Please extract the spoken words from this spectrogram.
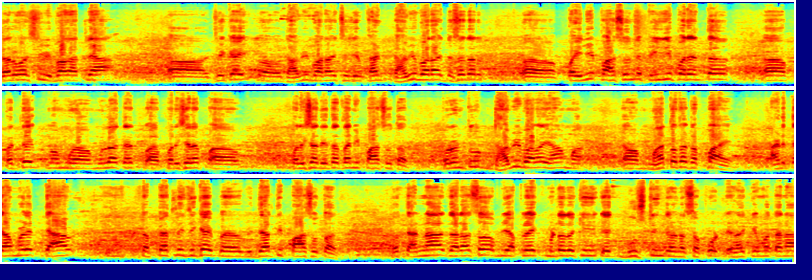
दरवर्षी विभागातल्या जे काही दहावी बारावीचे जे कारण दहावी बारावी जसं तर पहिलीपासून ते पी जीपर्यंत प्रत्येक मुलं त्यात प- परीक्षेला परीक्षा देतात आणि पास होतात. परंतु दहावी बारावी हा म महत्त्वाचा टप्पा आहे. आणि त्यामुळे त्या टप्प्यातले जे काही प- विद्यार्थी पास होतात तर त्यांना जरासं म्हणजे आपलं एक म्हणतो की एक बूस्टिंग करणं सपोर्ट देणं किंवा त्यांना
